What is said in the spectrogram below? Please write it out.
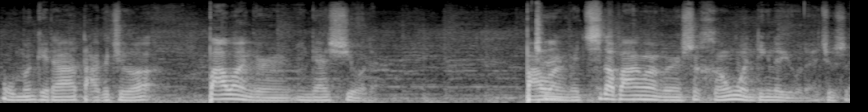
我们给他打个折，八万个人应该是有的，八万个七到八万个人是很稳定的有的，就是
